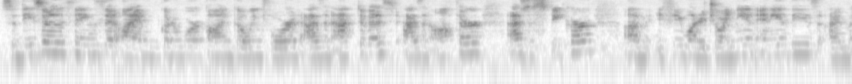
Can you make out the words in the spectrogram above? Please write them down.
So these are the things that I'm going to work on going forward as an activist, as an author, as a speaker. Um, if you want to join me in any of these, I'm,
